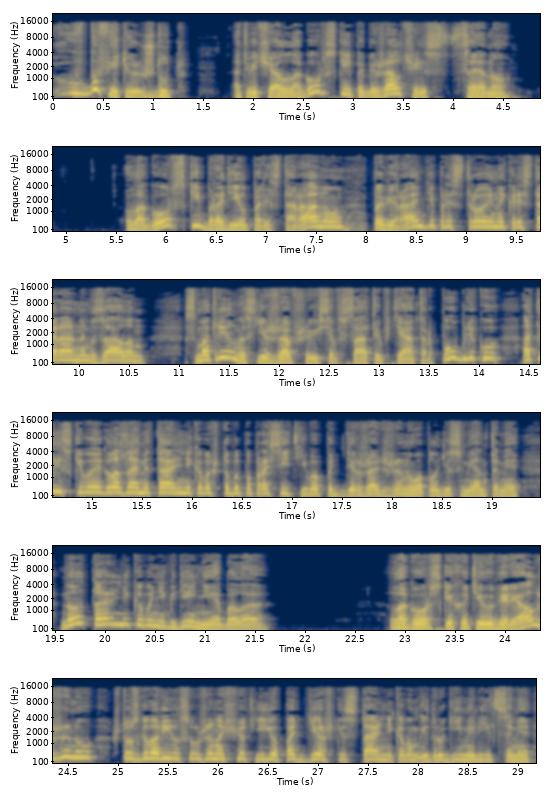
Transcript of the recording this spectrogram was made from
В буфете ждут, — отвечал Лагорский и побежал через сцену. Лагорский бродил по ресторану, по веранде, пристроенной к ресторанным залам, смотрел на съезжавшуюся в сад и в театр публику, отыскивая глазами Тальникова, чтобы попросить его поддержать жену аплодисментами, но Тальникова нигде не было. Лагорский хоть и уверял жену, что сговорился уже насчет ее поддержки с Тальниковым и другими лицами,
